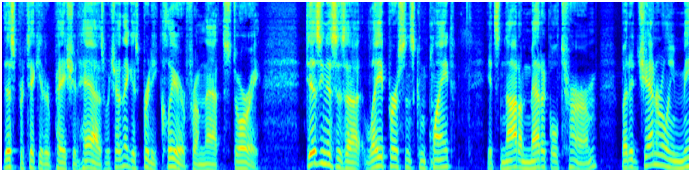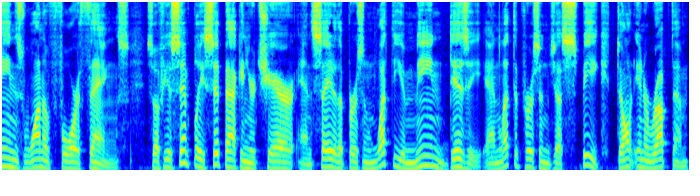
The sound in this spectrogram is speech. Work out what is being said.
this particular patient has, which I think is pretty clear from that story. Dizziness is a layperson's complaint. It's not a medical term, but it generally means one of four things. So if you simply sit back in your chair and say to the person, What do you mean dizzy? and let the person just speak, don't interrupt them,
